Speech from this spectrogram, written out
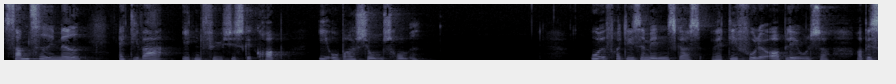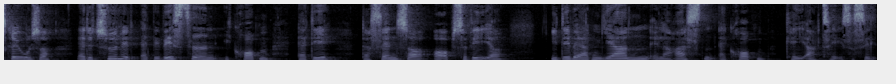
samtidig med, at de var i den fysiske krop i operationsrummet. Ud fra disse menneskers værdifulde oplevelser og beskrivelser er det tydeligt, at bevidstheden i kroppen er det, der sanser og observerer, i det hverken hjernen eller resten af kroppen kan iagtage sig selv.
